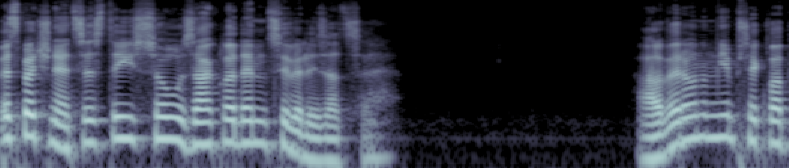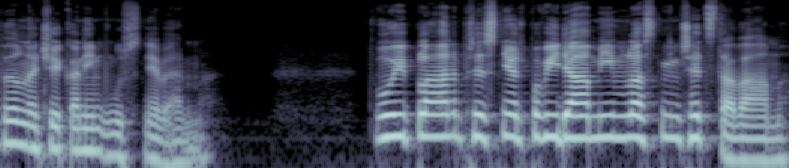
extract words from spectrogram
Bezpečné cesty jsou základem civilizace. Alveron mě překvapil nečekaným úsměvem. Tvůj plán přesně odpovídá mým vlastním představám.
